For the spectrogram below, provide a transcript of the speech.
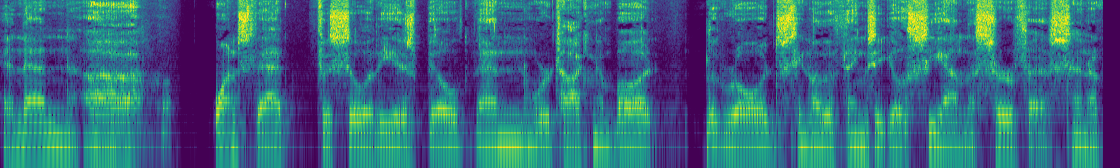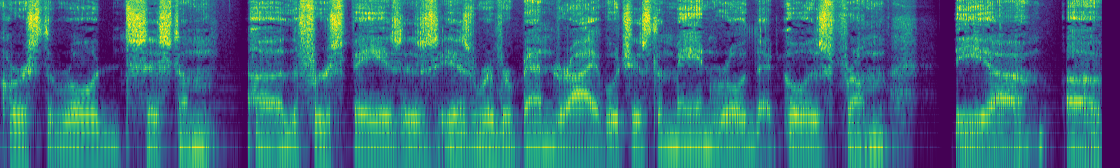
And then uh, once that facility is built, then we're talking about the roads, you know, the things that you'll see on the surface. And of course, the road system, uh, the first phase is, is Riverbend Drive, which is the main road that goes from the uh, uh,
